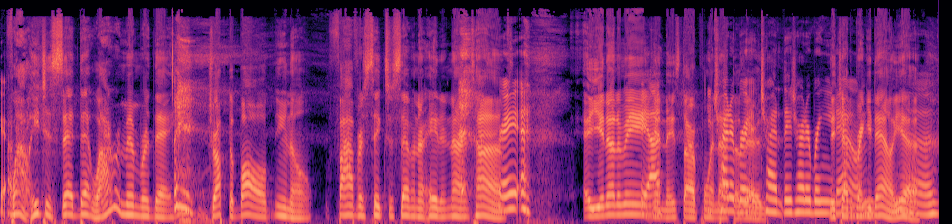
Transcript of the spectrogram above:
Yeah. Wow, he just said that. Well, I remember that he dropped the ball, you know, five or six or seven or eight or nine times. Right? You know what I mean? Yeah. And they start You pointing try out to bring try they try to bring you they down. try to bring you down yeah,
